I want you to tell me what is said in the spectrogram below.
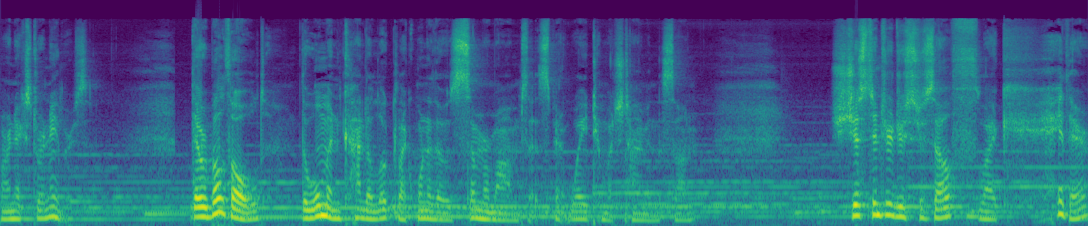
our next door neighbors. They were both old. The woman kind of looked like one of those summer moms that spent way too much time in the sun. She just introduced herself like, Hey there,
